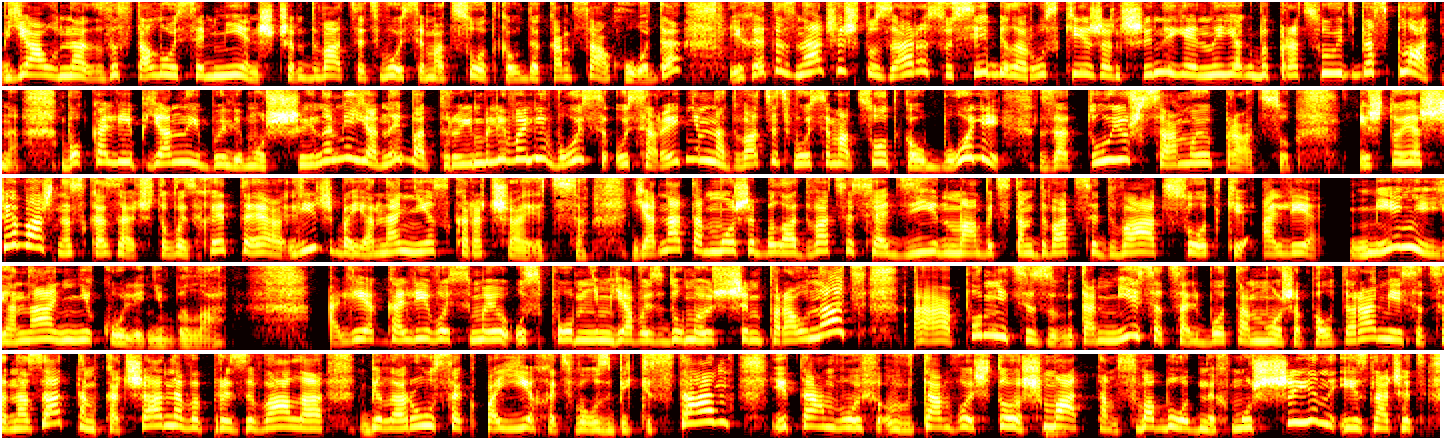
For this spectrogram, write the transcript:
яўна засталося менш чым 28соткаў до конца года. І гэта значыць что зараз усе беларускія жанчыны яны як бы працуюць бясплатна. Бо калі б яны былі мужчынамі яны б атрымлівалі вось у сярэднім на 28соткаў болей за тую ж самую працу. І что яшчэ важно сказаць что вось гэтая лічба яна не скарачаецца. Яна там можа была 21 Мабыць там 22 сотки але меней яна ніколі не была але калі вось мы успомнім я вось думаю з чым параўнаць помніце там месяц альбо там можа полтора месяца назад там качанова прызывала беларусак поехаць ва Узбекистан і там вось, там вось что шмат там свабодных мужчын і значыць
